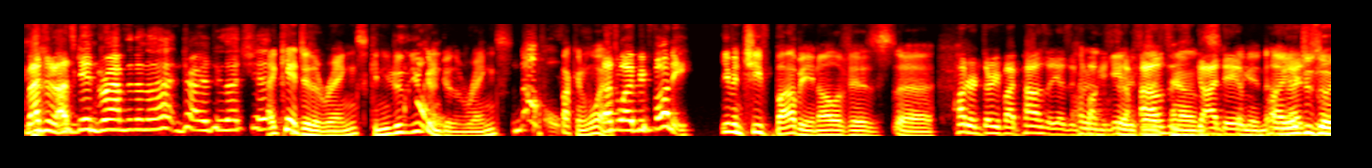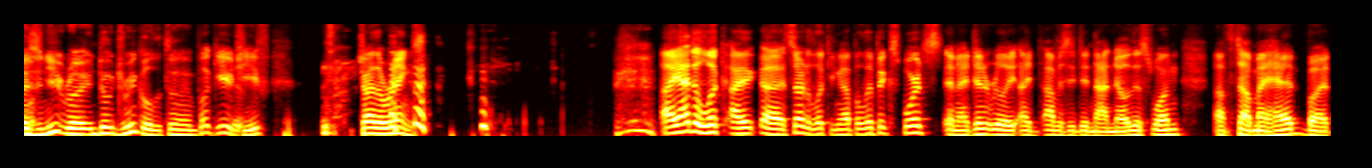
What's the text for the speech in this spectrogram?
Imagine us getting drafted into that and trying to do that shit. I can't do the rings. Can you do you couldn't do the rings? no, Fucking what? that's why it'd be funny. Even Chief Bobby and all of his uh 135 pounds that he hasn't fucking gained a 135 pound since pounds. goddamn. Again, I exercise and eat right and don't drink all the time. Fuck you, Chief. Try the rings. I had to look. I uh, started looking up Olympic sports, and I didn't really. I obviously did not know this one off the top of my head, but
